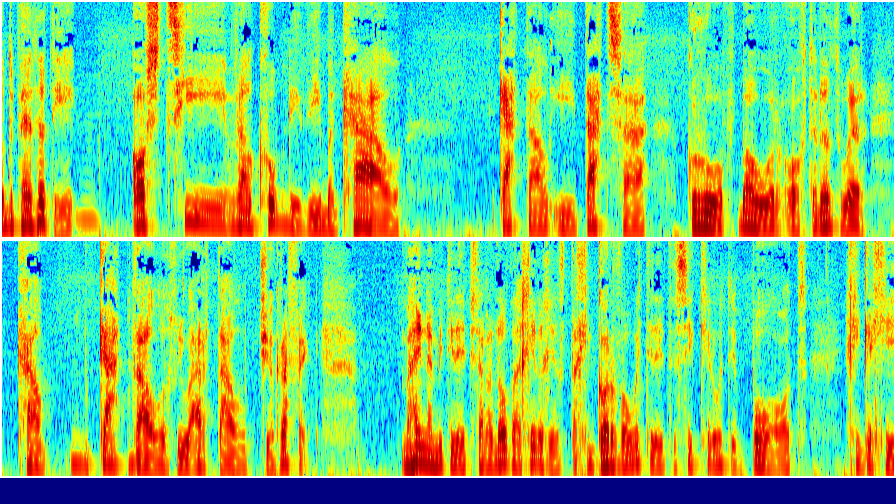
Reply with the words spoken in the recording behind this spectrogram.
Ond y peth ydy, mm. os ti fel cwmni ddim yn cael gadael i data grŵp mawr o'ch dynyddwyr cael gadael rhyw ardal geograffig. Mae hynna'n mynd i wneud pethau'n anoddach chi, chi. Da chi'n gorfod wedi wneud yn sicr wedyn bod chi'n gallu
